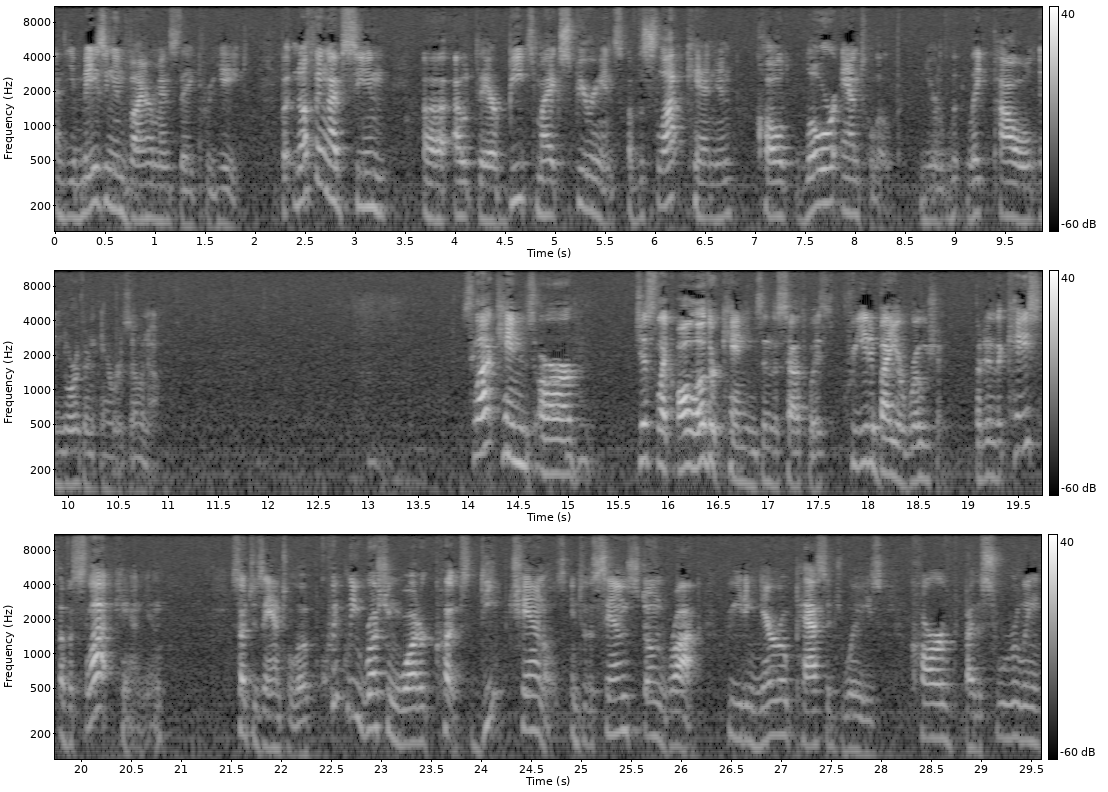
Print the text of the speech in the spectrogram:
and the amazing environments they create. But nothing I've seen uh, out there beats my experience of the slot canyon called Lower Antelope near Lake Powell in northern Arizona. Slot canyons are, just like all other canyons in the Southwest, created by erosion. But in the case of a slot canyon, such as antelope, quickly rushing water cuts deep channels into the sandstone rock, creating narrow passageways carved by the swirling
